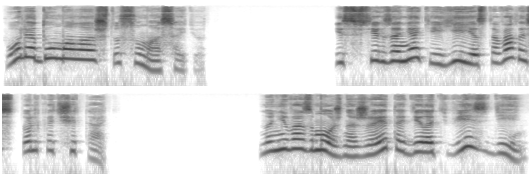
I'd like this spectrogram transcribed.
Поля думала, что с ума сойдет. Из всех занятий ей оставалось только читать. Но невозможно же это делать весь день.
